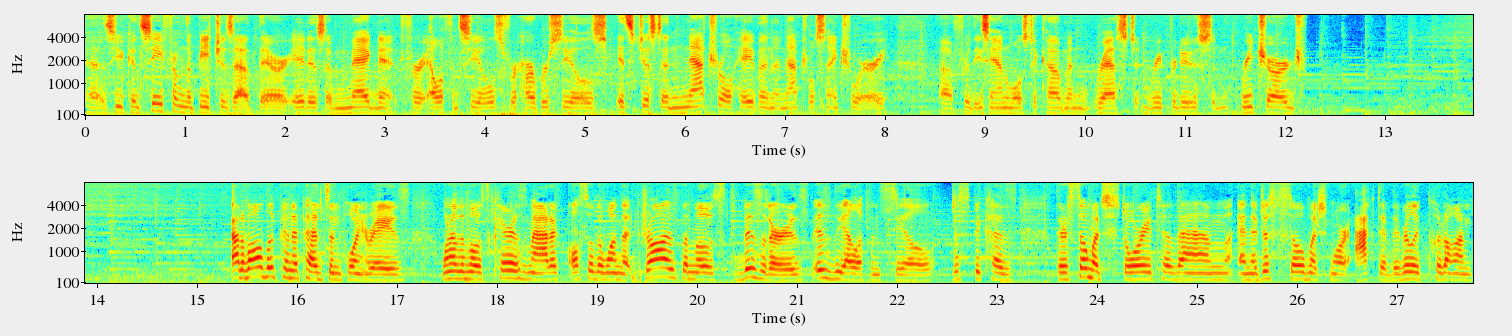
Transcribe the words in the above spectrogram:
As you can see from the beaches out there, it is a magnet for elephant seals, for harbor seals. It's just a natural haven, a natural sanctuary uh, for these animals to come and rest and reproduce and recharge. Out of all the pinnipeds in Point Reyes, one of the most charismatic, also the one that draws the most visitors, is the elephant seal, just because there's so much story to them and they're just so much more active. They really put on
